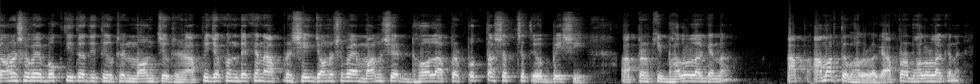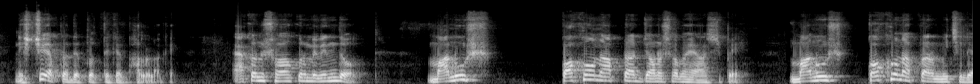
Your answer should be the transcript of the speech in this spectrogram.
জনসভায় বক্তৃতা দিতে উঠেন, মঞ্চে উঠেন, আপনি যখন দেখেন আপনার সেই জনসভায় মানুষের ঢল আপনার প্রত্যাশার চেয়েও বেশি, আপনার কি ভালো লাগে না? আমার তো ভালো লাগে, আপনার ভালো লাগে না? নিশ্চয়ই আপনাদের প্রত্যেকের ভালো লাগে। এখন সহকর্মীবৃন্দ, মানুষ কখন আপনার জনসভায় আসবে? মানুষ কখন আপনার মিছিলে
